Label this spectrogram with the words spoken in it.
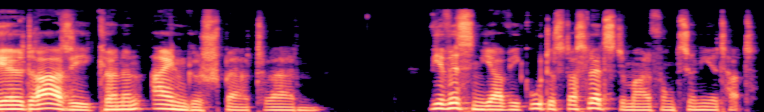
Die Eldrasi können eingesperrt werden. Wir wissen ja, wie gut es das letzte Mal funktioniert hat.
